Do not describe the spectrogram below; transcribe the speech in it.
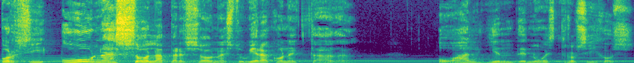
por si una sola persona estuviera conectada o alguien de nuestros hijos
